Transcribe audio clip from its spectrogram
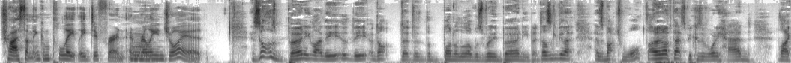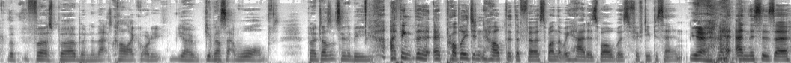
try something completely different and really hmm. enjoy it. It's not as burny like the the not that the, the Bond and Lillard was really burny, but it doesn't give you that as much warmth. I don't know if that's because we've already had like the first bourbon and that's kind of like already you know giving us that warmth, but it doesn't seem to be I think that it probably didn't help that the first one that we had as well was 50%. yeah. and this is a,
